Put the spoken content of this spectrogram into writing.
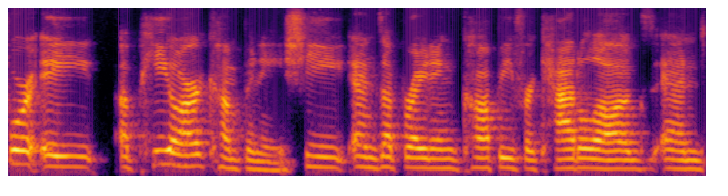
for a a PR company. She ends up writing copy for catalogs and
